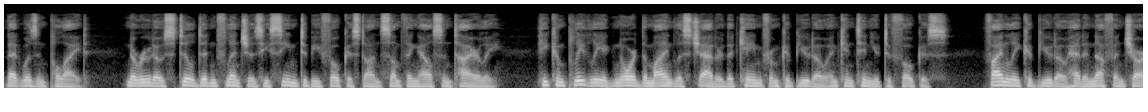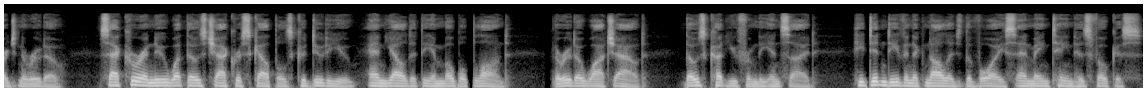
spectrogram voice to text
That wasn't polite. Naruto still didn't flinch as he seemed to be focused on something else entirely. He completely ignored the mindless chatter that came from Kabuto and continued to focus. Finally Kabuto had enough and charged Naruto. Sakura knew what those chakra scalpels could do to you and yelled at the immobile blonde. Naruto watch out. Those cut you from the inside. He didn't even acknowledge the voice and maintained his focus.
